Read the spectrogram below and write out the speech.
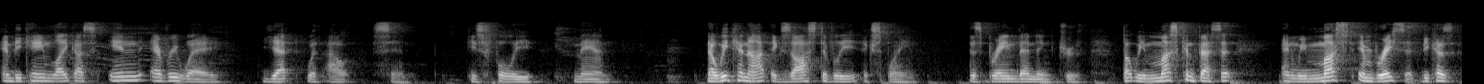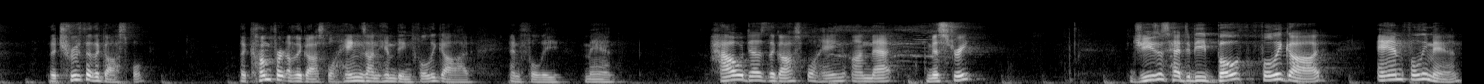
and became like us in every way, yet without sin. He's fully man. Now, we cannot exhaustively explain this brain bending truth, but we must confess it and we must embrace it because the truth of the gospel, the comfort of the gospel, hangs on him being fully God and fully man. How does the gospel hang on that mystery? Jesus had to be both fully God and fully man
